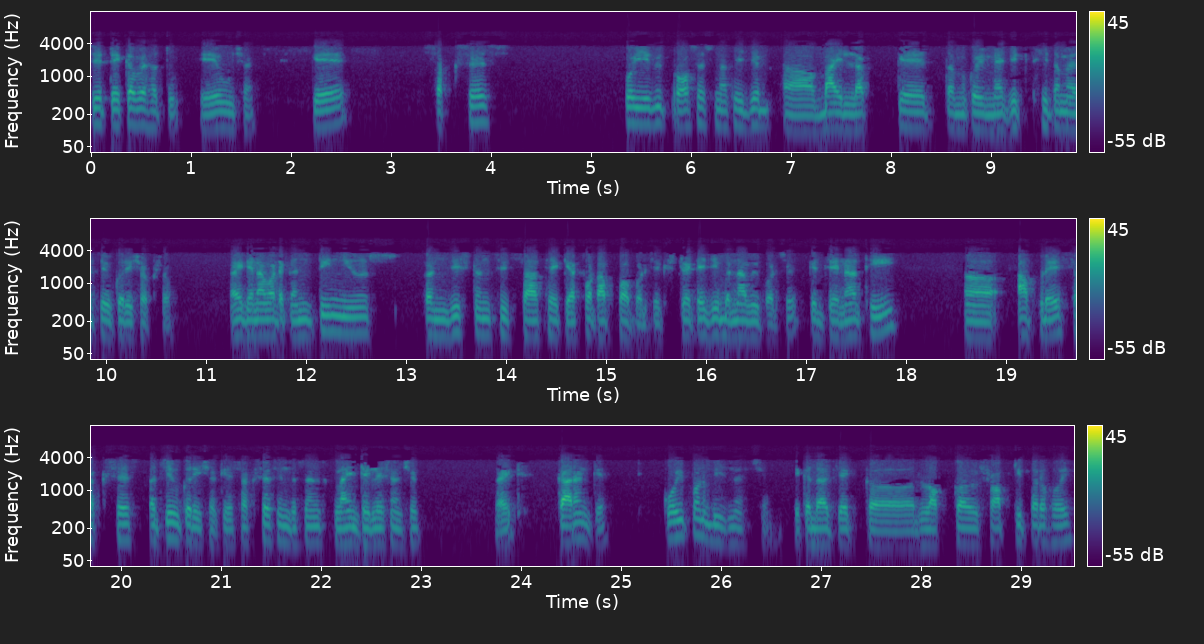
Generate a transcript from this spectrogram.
જે ટેક અવે હતું એ એવું છે કે સક્સેસ કોઈ એવી પ્રોસેસ નથી જે બાય લક કે તમે કોઈ મેજિકથી તમે અચીવ કરી શકશો. રાઈટ એના માટે કન્ટિન્યુઅસ કન્સિસ્ટન્સી સાથે એક એફર્ટ આપવા પડશે, એક સ્ટ્રેટેજી બનાવવી પડશે કે જેનાથી આપણે સક્સેસ અચીવ કરી શકીએ. Success in the sense client relationship right કારણ કે કોઈ પણ બિઝનેસ છે, એ કદાચ એક લોકલ શોપકીપર હોય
